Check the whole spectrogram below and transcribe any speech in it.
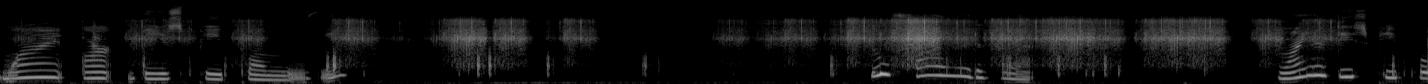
Why aren't these people moving? Who fired that? Why are these people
